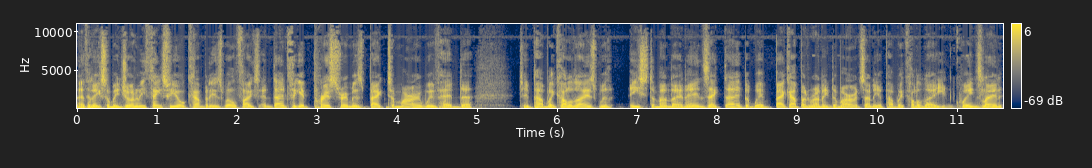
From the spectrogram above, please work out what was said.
Nathan X will be joining me. Thanks for your company as well, folks. And don't forget, Press Room is back tomorrow. We've had uh, two public holidays with Easter Monday and Anzac Day, but we're back up and running tomorrow. It's only a public holiday in Queensland.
